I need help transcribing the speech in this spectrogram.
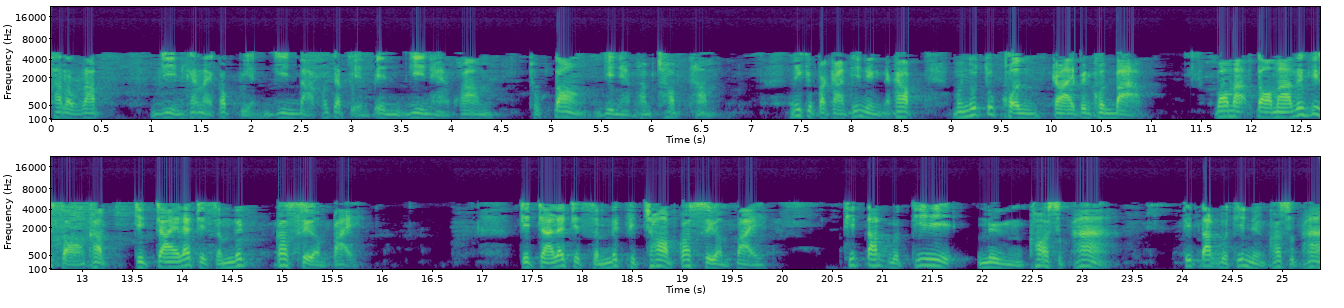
ถ้าเรารับยีนข้างในก็เปลี่ยนยีนบาปก็จะเปลี่ยนเป็นยีนแห่งความถูกต้องยีนแห่งความชอบธรรม นี่คือประการที่หนึ่งนะครับ มนุษย์ทุกคนกลายเป็นคนบาปต่อมาต่อมาเรื่องที่สองครับ จิตใจและจิตสำนึกก็เสื่อมไป จิตใจและจิตสำนึกผิดชอบก็เสื่อมไป ทิฏฐับทที่หนึ่งข้อสิบห้าทิฏฐับบทที่หนึ่งข้อสิบห้า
